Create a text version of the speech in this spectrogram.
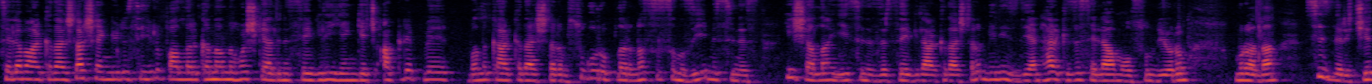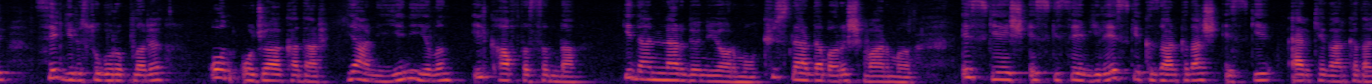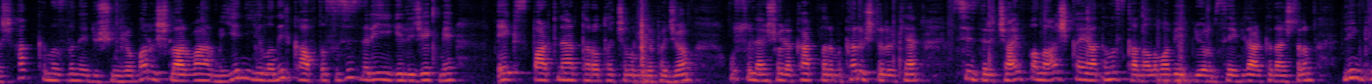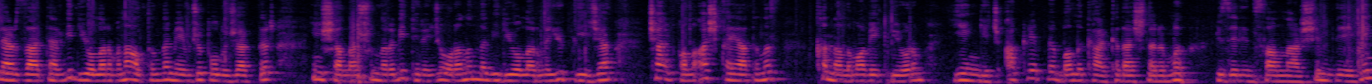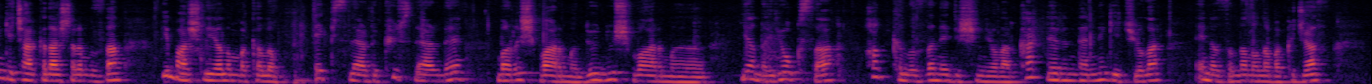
Selam arkadaşlar Şengül'ün Sihirli Falları kanalına hoş geldiniz sevgili yengeç akrep ve balık arkadaşlarım. Su grupları nasılsınız iyi misiniz? İnşallah iyisinizdir sevgili arkadaşlarım. Beni izleyen herkese selam olsun diyorum buradan sizler için sevgili su grupları 10 Ocağı kadar yani yeni yılın ilk haftasında gidenler dönüyor mu? Küslerde barış var mı Eski eş, eski sevgili, eski kız arkadaş, eski erkek arkadaş hakkınızda ne düşünüyor? Barışlar var mı? Yeni yılın ilk haftası sizlere iyi gelecek mi? Ex partner tarot açılımı yapacağım. Usulen şöyle kartlarımı karıştırırken sizleri çay falı aşk hayatınız kanalıma bekliyorum sevgili arkadaşlarım. Linkler zaten videolarımın altında mevcut olacaktır. İnşallah şunları bitirince oranın da videolarını yükleyeceğim. Çay falı aşk hayatınız kanalıma bekliyorum. Yengeç, akrep ve balık arkadaşlarımı güzel insanlar. Şimdi yengeç arkadaşlarımızdan bir başlayalım bakalım. Ekslerde, küslerde barış var mı? Dönüş var mı? Ya da yoksa hakkınızda ne düşünüyorlar? Kalplerinden ne geçiyorlar? En azından ona bakacağız.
